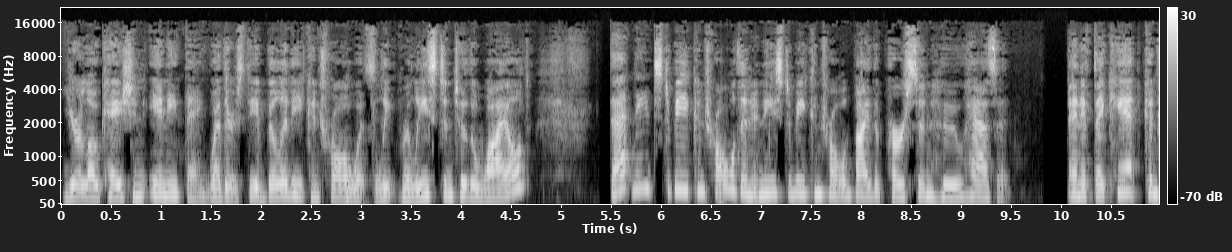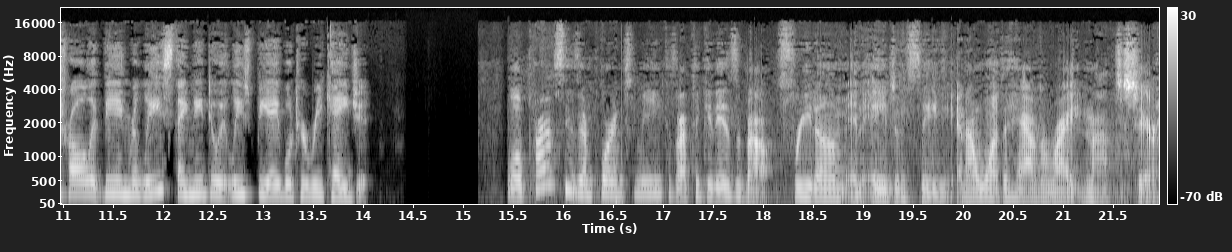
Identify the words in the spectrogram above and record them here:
your location, anything, whether it's the ability to control what's le- released into the wild, that needs to be controlled and it needs to be controlled by the person who has it. And if they can't control it being released, they need to at least be able to recage it. Well, privacy is important to me because I think it is about freedom and agency, and I want to have the right not to share.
